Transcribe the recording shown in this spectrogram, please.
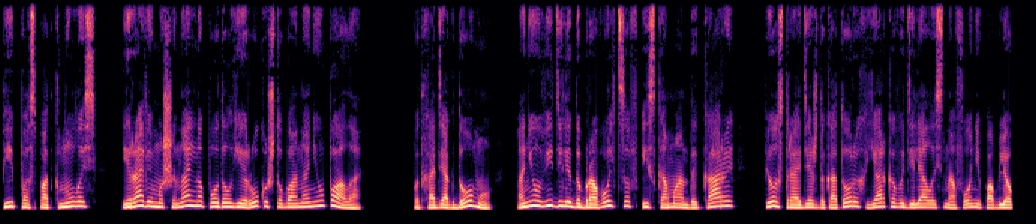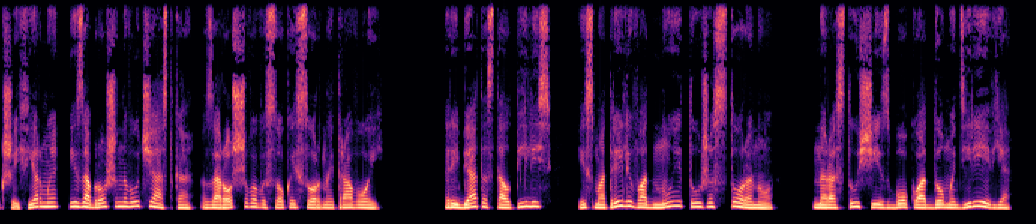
Пиппа споткнулась, и Рави машинально подал ей руку, чтобы она не упала. Подходя к дому, они увидели добровольцев из команды Кары, пестрая одежда которых ярко выделялась на фоне поблекшей фермы и заброшенного участка, заросшего высокой сорной травой. Ребята столпились и смотрели в одну и ту же сторону, на растущие сбоку от дома деревья,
